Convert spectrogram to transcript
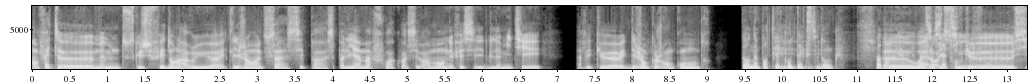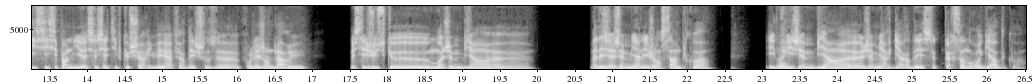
En fait, euh, même tout ce que je fais dans la rue avec les gens et tout ça, c'est pas c'est pas lié à ma foi, quoi. C'est vraiment, en effet, c'est de l'amitié avec euh, avec des gens que je rencontre. Dans n'importe quel Et- contexte, donc Pas dans le Euh, milieu ouais, alors il se trouve que si, si, c'est par le milieu associatif que je suis arrivé à faire des choses euh, pour les gens de la rue. Mais c'est juste que moi j'aime bien. euh, Bah déjà j'aime bien les gens simples, quoi. Et Ouais. puis j'aime bien, euh, j'aime bien regarder ce que personne regarde, quoi.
